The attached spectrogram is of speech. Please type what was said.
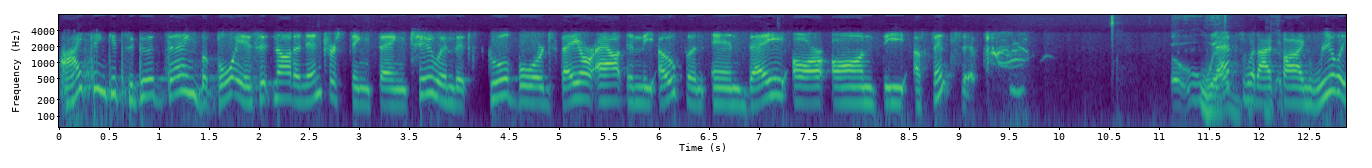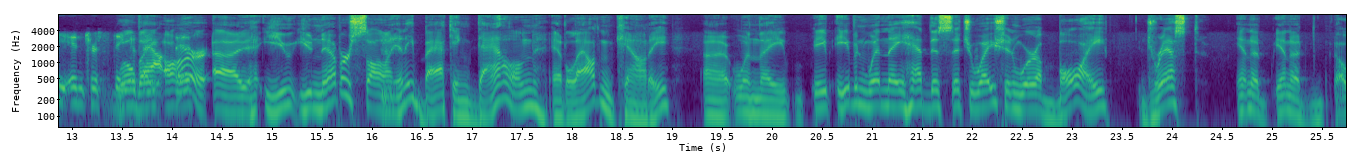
I think it's a good thing, but boy, is it not an interesting thing too, in that school boards, they are out in the open and they are on the offensive. Well, That's what I find really interesting. Well, they are. Uh, you you never saw any backing down at Loudoun County uh, when they even when they had this situation where a boy dressed in a in a, a,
